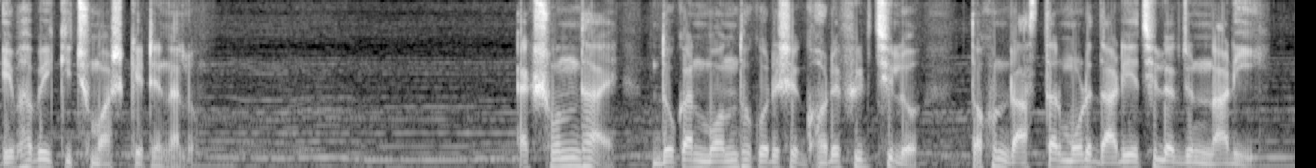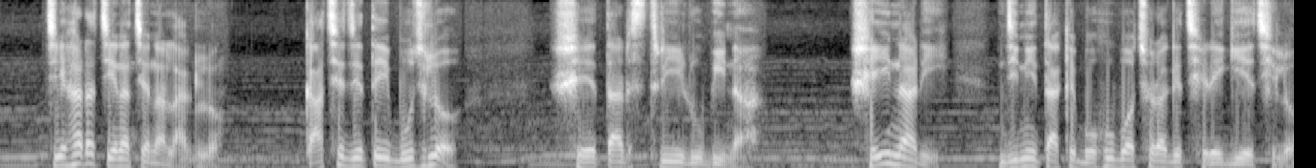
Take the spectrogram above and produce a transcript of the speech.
এভাবেই কিছু মাস কেটে গেল এক সন্ধ্যায় দোকান বন্ধ করে সে ঘরে ফিরছিল, তখন রাস্তার মোড়ে দাঁড়িয়েছিল একজন নারী। চেহারা চেনা চেনা লাগল। কাছে যেতেই বুঝল, সে তার স্ত্রী রুবিনা। সেই নারী যিনি তাকে বহু বছর আগে ছেড়ে গিয়েছিল,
